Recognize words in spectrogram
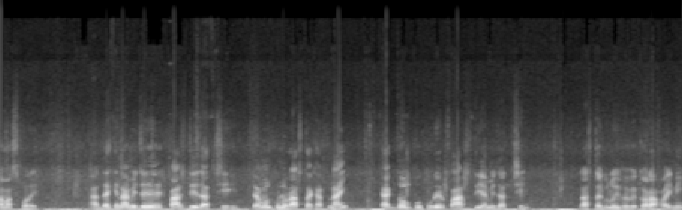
নামাজ পড়ে। আর দেখেন আমি যে পাশ দিয়ে যাচ্ছি তেমন কোনো রাস্তাঘাট নাই। একদম পুকুরের পাশ দিয়ে আমি যাচ্ছি। রাস্তাগুলো ওইভাবে করা হয়নি।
